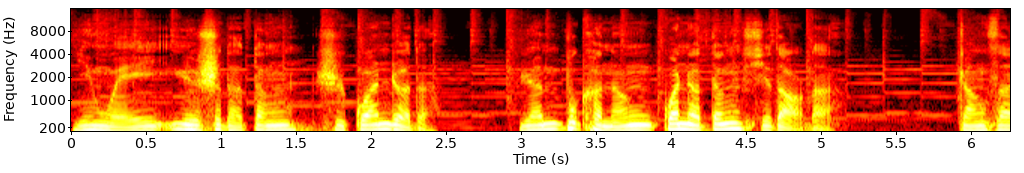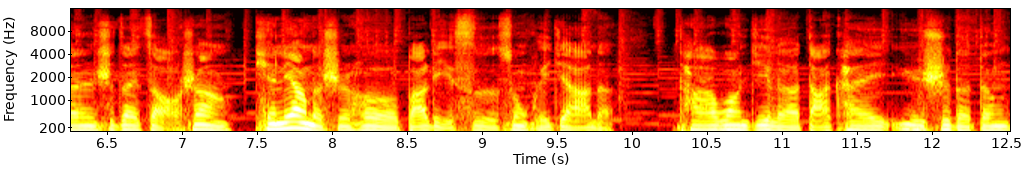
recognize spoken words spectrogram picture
因为浴室的灯是关着的，人不可能关着灯洗澡的。张三是在早上天亮的时候把李四送回家的，他忘记了打开浴室的灯。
